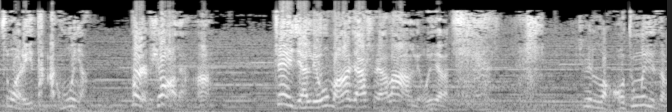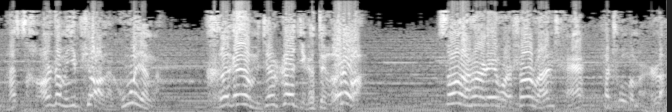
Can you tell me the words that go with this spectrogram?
坐着一大姑娘，倍儿漂亮啊。这捡流氓家水蜡留下了，这老东西怎么还藏着这么一漂亮姑娘啊？活该我们今儿哥几个得着啊！孙老汉这会儿收拾完柴，他出了门了。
